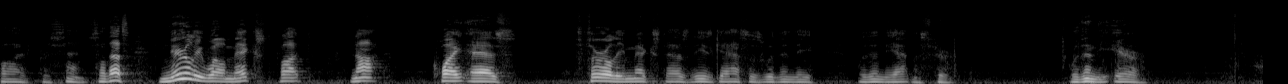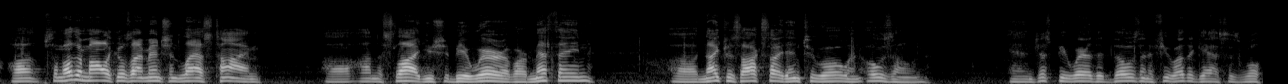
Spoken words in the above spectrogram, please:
5%. So that's nearly well mixed, but not quite as thoroughly mixed as these gases within the, within the atmosphere, within the air. Uh, some other molecules I mentioned last time uh, on the slide you should be aware of are methane, uh, nitrous oxide, N2O, and ozone. And just be aware that those and a few other gases will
